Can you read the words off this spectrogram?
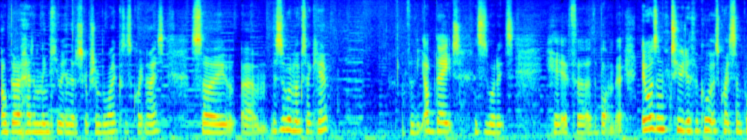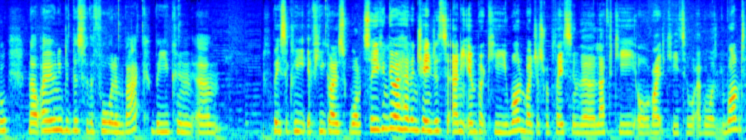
I'll go ahead and link you in the description below because it's quite nice. So um, this is what it looks like here for the update. This is what it's here for the bottom bit. It wasn't too difficult. It's quite simple. Now I only did this for the forward and back, but you can um, basically if you guys want. So you can go ahead and change this to any input key you want by just replacing the left key or right key to whatever one you want.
